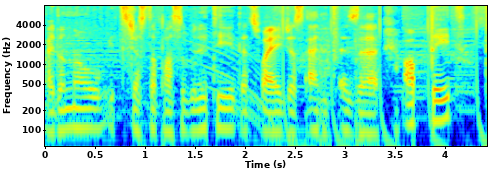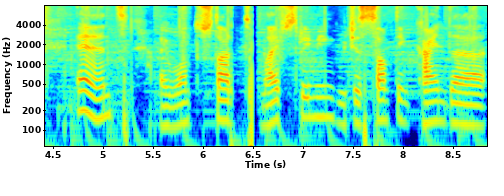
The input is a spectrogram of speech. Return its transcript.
I don't know. It's just a possibility. That's why I just added as a update. And I want to start live streaming which is something kinda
